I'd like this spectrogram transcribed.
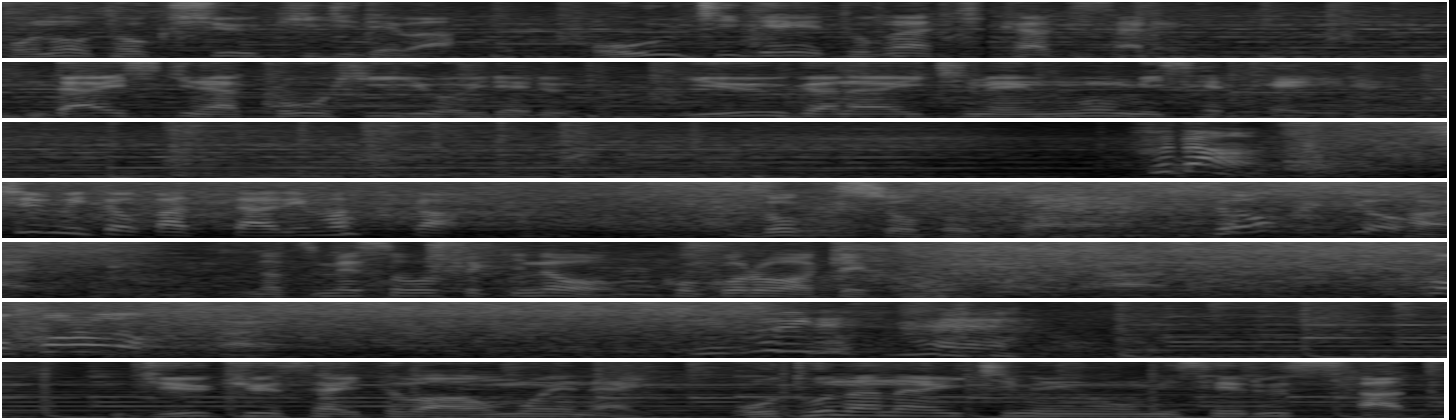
この特集記事ではおうちデートが企画され大好きなコーヒーを入れる優雅な一面を見せている。普段趣味とかってありますか？読書とか。読書。はい。夏目漱石の心は結構あの心。はい。渋いですね。19歳とは思えない大人な一面を見せる佐藤。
